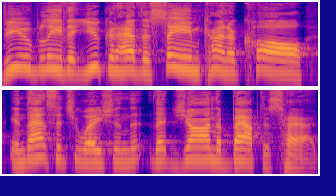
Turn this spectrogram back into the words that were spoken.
Do you believe that you could have the same kind of call in that situation that, John the Baptist had?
